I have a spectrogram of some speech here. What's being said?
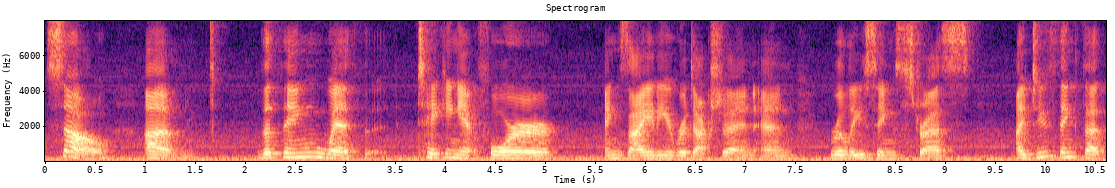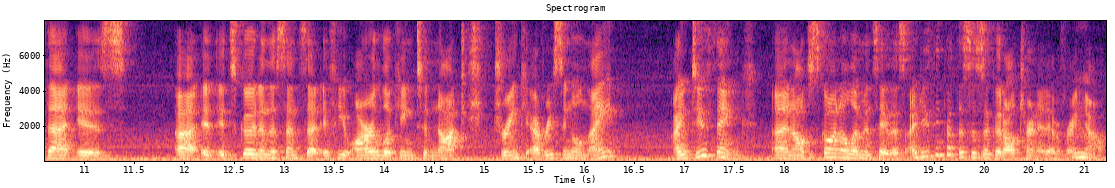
So, um, the thing with taking it for anxiety reduction and releasing stress, I do think that that is. Uh, it, it's good in the sense that if you are looking to not drink every single night, I do think, and I'll just go on a limb and say this, I do think that this is a good alternative right Mhm. now.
